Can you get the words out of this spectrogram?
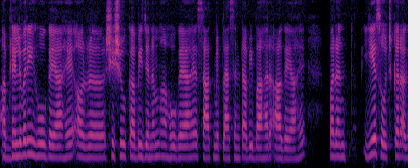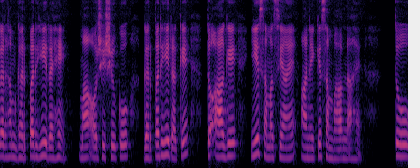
अब डिलीवरी हो गया है और शिशु का भी जन्म हो गया है, साथ में प्लासेंटा भी बाहर आ गया है। परंतु ये सोचकर अगर हम घर पर ही रहें, माँ और शिशु को घर पर ही रखें तो आगे ये समस्याएँ आने की संभावना है। तो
